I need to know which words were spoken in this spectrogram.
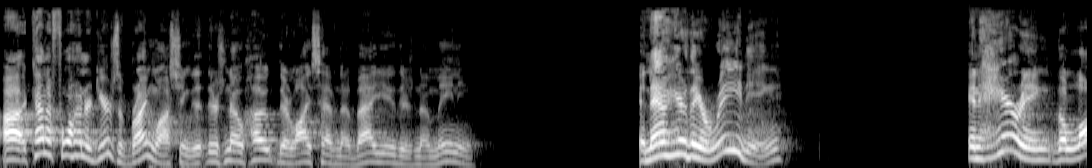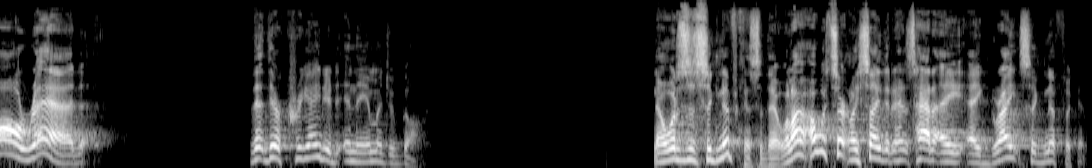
Uh, kind of 400 years of brainwashing that there's no hope, their lives have no value, there's no meaning. And now here they are reading and hearing the law read that they're created in the image of God. Now, what is the significance of that? Well, I, I would certainly say that it has had a, a great significance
